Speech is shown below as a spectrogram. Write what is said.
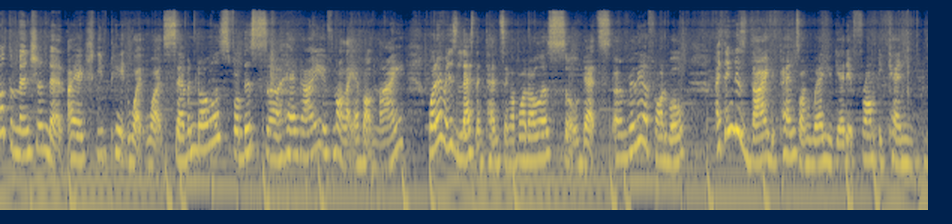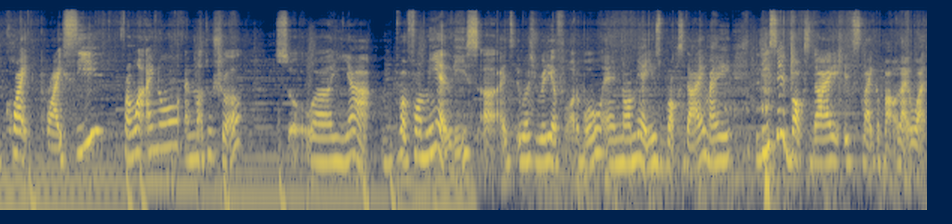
Forgot to mention that I actually paid what what seven dollars for this uh, hair dye, if not like about nine. Whatever is less than ten Singapore dollars, so that's uh, really affordable. I think this dye depends on where you get it from. It can be quite pricey, from what I know. I'm not too sure. So uh, yeah, but for me at least, uh, it, it, was really affordable. And normally I use box dye. My Liese box dye, it's like about like what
